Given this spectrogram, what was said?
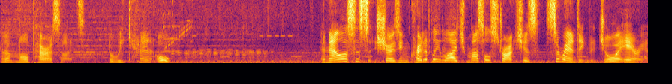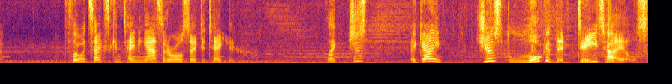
No, more parasites. But we can't. Oh! Analysis shows incredibly large muscle structures surrounding the jaw area. Fluid sacs containing acid are also detected. Like, just... Again, just look at the details!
